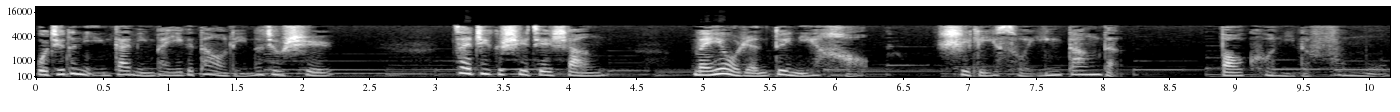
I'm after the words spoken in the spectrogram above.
我觉得你应该明白一个道理，那就是在这个世界上，没有人对你好，是理所应当的，包括你的父母。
